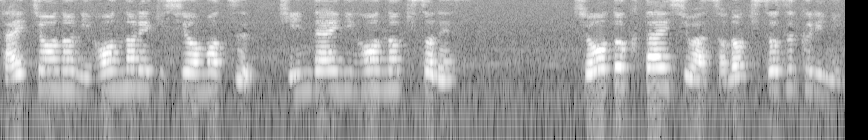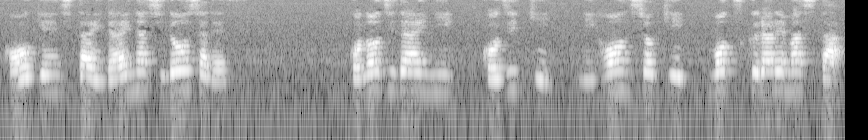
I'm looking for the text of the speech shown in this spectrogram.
最長の日本の歴史を持つ近代日本の基礎です。聖徳太子はその基礎づくりに貢献した偉大な指導者です。この時代に古事記、日本書紀も作られました。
